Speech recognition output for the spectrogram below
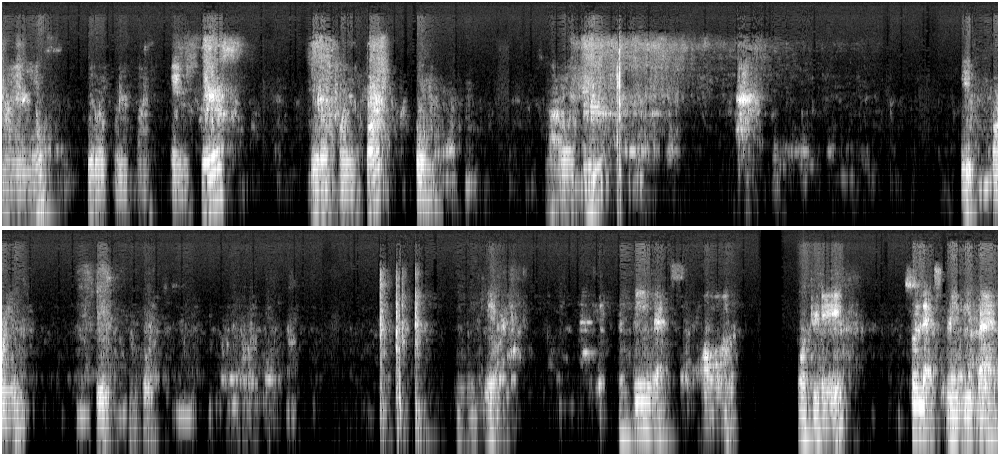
minus 0.5 amperes 0.4 ohm. Our B 8.8 volt. Okay. I think that's all for today. So let's review back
